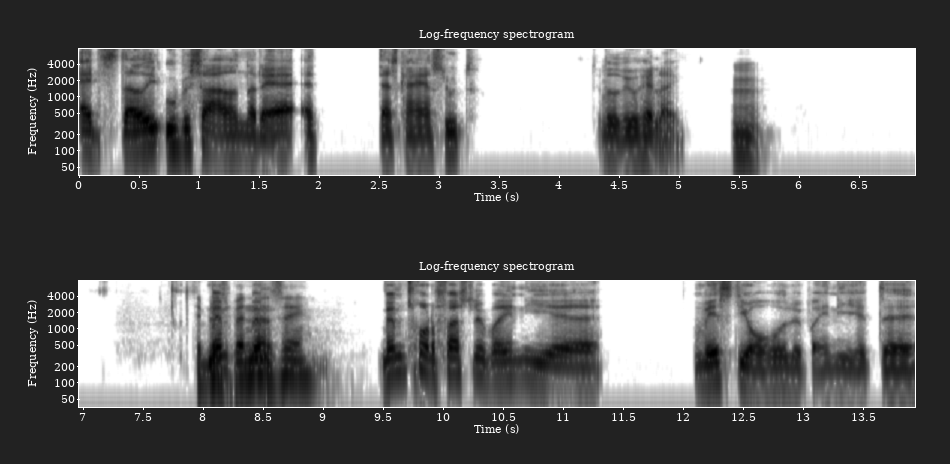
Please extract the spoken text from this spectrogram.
er de stadig ubesejret, når det er, at deres karriere er slut. Det ved vi jo heller ikke. Mm. Det bliver Hvem- spændende hvem- at se. Hvem tror du først løber ind i, øh, hvis de overhovedet løber ind i et, øh,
